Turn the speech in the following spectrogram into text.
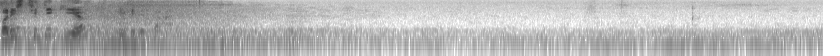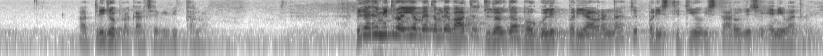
પરિસ્થિતિકીય વિવિધતા. આ ત્રીજો પ્રકાર છે વિવિધતાનો. વિદ્યાર્થી મિત્રો, અહીંયા મેં તમને વાત જુદા જુદા ભૌગોલિક પર્યાવરણના જે પરિસ્થિતિઓ, વિસ્તારો જે છે, એની વાત કરી.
